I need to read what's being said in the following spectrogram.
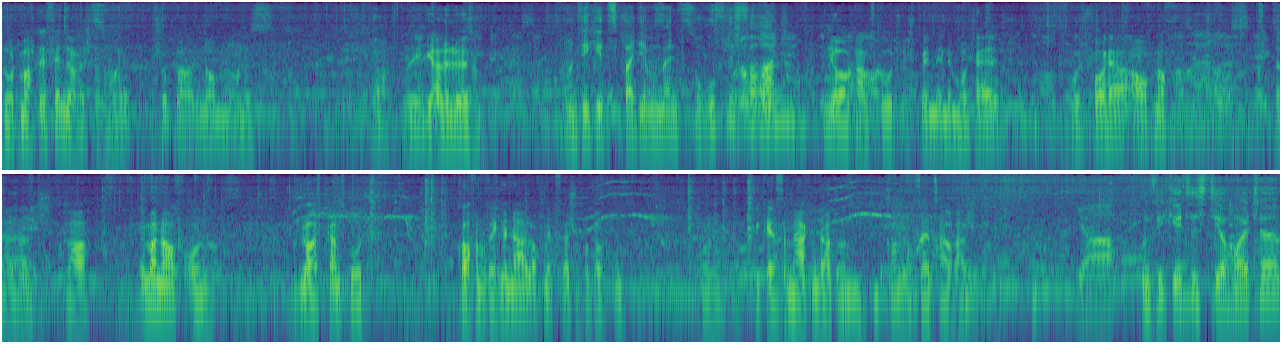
Not macht erfinderisch. Dann haben wir die Schubkarre genommen und es ja, eine ideale Lösung. Und wie geht es bei dir im Moment beruflich voran? Ja, ganz gut. Ich bin in dem Hotel, wo ich vorher auch noch äh, war, immer noch und läuft ganz gut. Kochen regional auch mit frischen Produkten und die Gäste merken das und kommen noch sehr zahlreich. Ja. Und wie geht es dir heute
